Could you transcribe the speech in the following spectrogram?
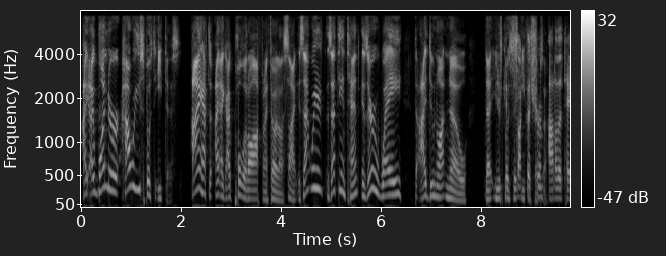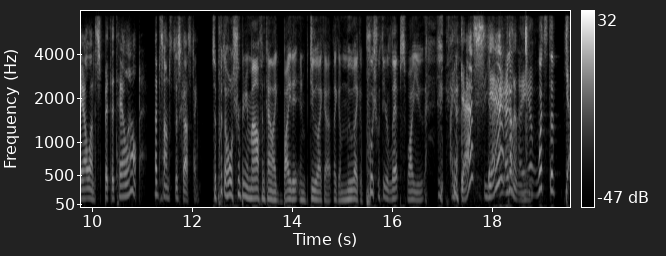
I, I wonder how are you supposed to eat this? I have to. I, I pull it off and I throw it on the side. Is that where? You're, is that the intent? Is there a way that I do not know that you're You supposed to suck eat the this type shrimp out of the tail and spit the tail out. That sounds disgusting. So put the whole shrimp in your mouth and kind of like bite it and do like a like a move like a push with your lips while you. I guess. Yeah. I, I don't. kind of- I- what's the? Yeah.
